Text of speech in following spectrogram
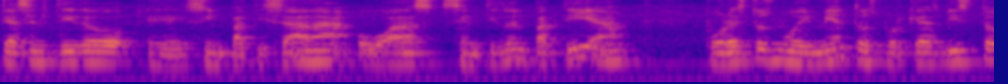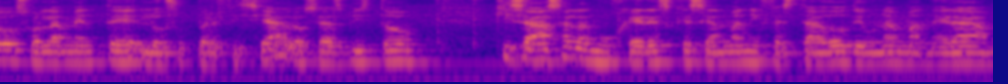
te has sentido eh, simpatizada o has sentido empatía por estos movimientos porque has visto solamente lo superficial, o sea, has visto quizás a las mujeres que se han manifestado de una manera,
